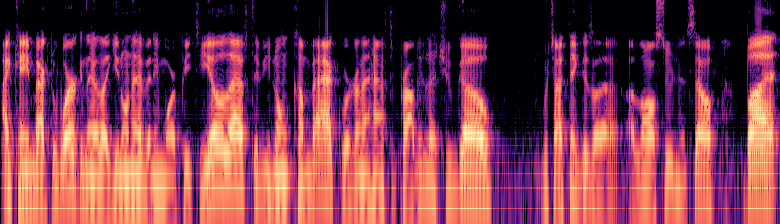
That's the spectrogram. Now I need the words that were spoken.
I came back to work and they're like, "You don't have any more PTO left. If you don't come back, we're gonna have to probably let you go," which I think is a, a lawsuit in itself. But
